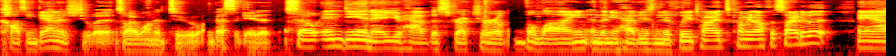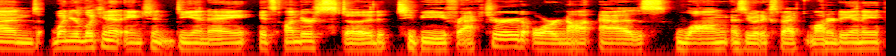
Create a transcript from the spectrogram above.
causing damage to it. So I wanted to investigate it. So in DNA, you have the structure of the line, and then you have these nucleotides coming off the side of it. And when you're looking at ancient DNA, it's understood to be fractured or not as long as you would expect modern DNA,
